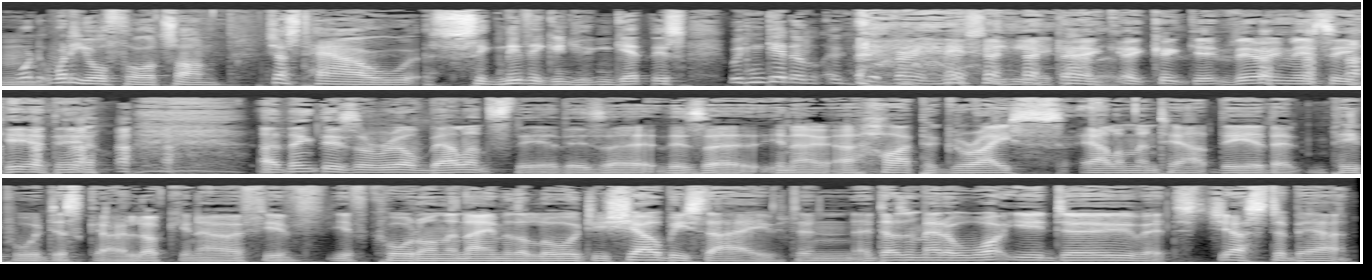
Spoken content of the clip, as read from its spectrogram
Mm. What, what, are your thoughts on just how significant you can get this? We can get a, get very messy here. it? it could get very messy here now. I think there's a real balance there. There's a there's a you know a hyper grace element out there that people would just go, look, you know, if you've you've called on the name of the Lord, you shall be saved, and it doesn't matter what you do. It's just about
